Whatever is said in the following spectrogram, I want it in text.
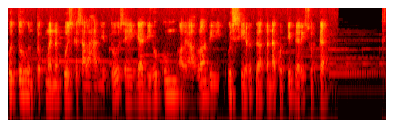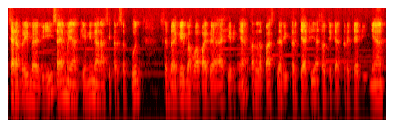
butuh untuk menebus kesalahan itu sehingga dihukum oleh Allah diusir dalam tanda kutip dari surga. Secara pribadi, saya meyakini narasi tersebut sebagai bahwa pada akhirnya terlepas dari terjadi atau tidak terjadinya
